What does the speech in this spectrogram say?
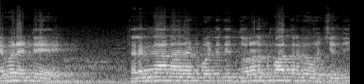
ఏమనంటే తెలంగాణ అనేటువంటిది దొరలకు మాత్రమే వచ్చింది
